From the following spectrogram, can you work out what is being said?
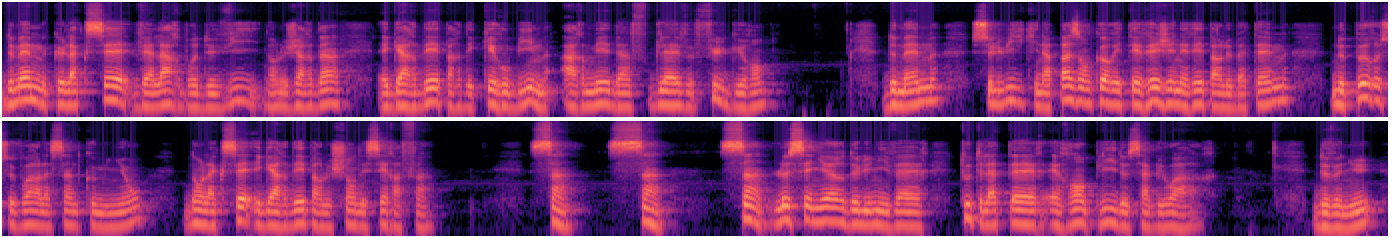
De même que l'accès vers l'arbre de vie dans le jardin est gardé par des kéroubim armés d'un glaive fulgurant. De même, celui qui n'a pas encore été régénéré par le baptême ne peut recevoir la sainte communion dont l'accès est gardé par le chant des séraphins. Saint, Saint, Saint, le Seigneur de l'univers, toute la terre est remplie de sa gloire. Devenu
